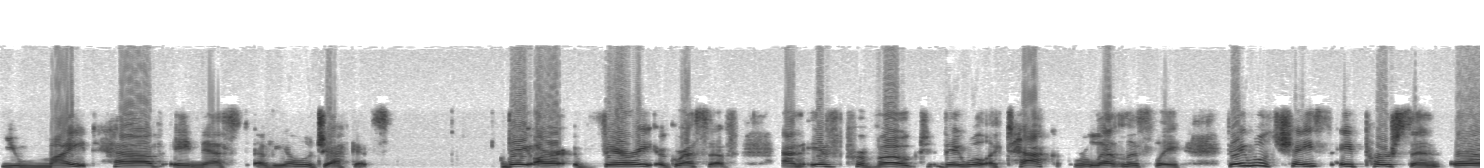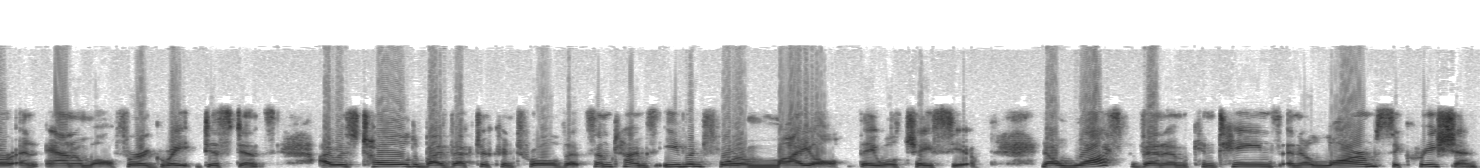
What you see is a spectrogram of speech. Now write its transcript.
you might have a nest of yellow jackets. They are very aggressive, and if provoked, they will attack relentlessly. They will chase a person or an animal for a great distance. I was told by vector control that sometimes even for a mile they will chase you. Now, wasp venom contains an alarm secretion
